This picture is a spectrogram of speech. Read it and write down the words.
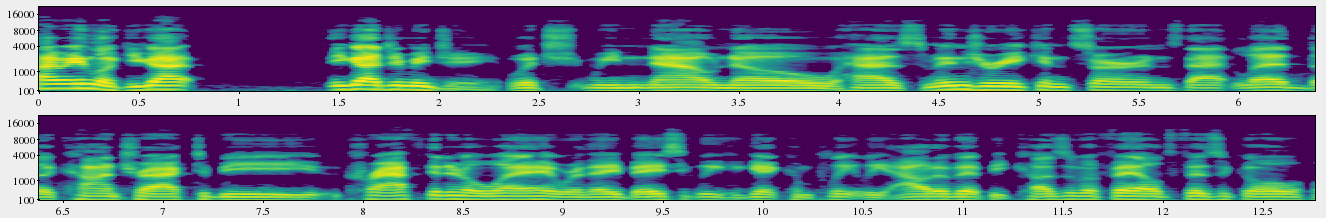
I mean, look, you got you got Jimmy G, which we now know has some injury concerns that led the contract to be crafted in a way where they basically could get completely out of it because of a failed physical.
